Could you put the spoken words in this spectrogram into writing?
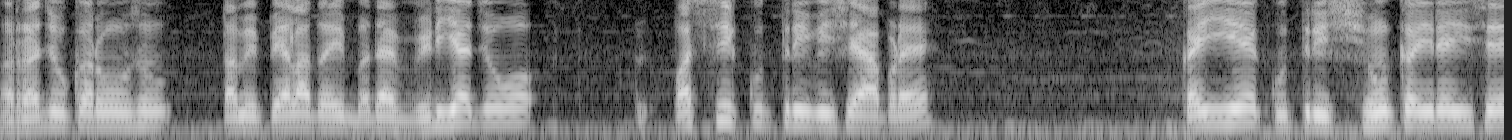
રજૂ કરું છું. તમે પહેલાં તો એ બધા વિડીયા જુઓ. પછી કૂતરી વિશે આપણે કહીએ. કૂતરી શું કહી રહી છે?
